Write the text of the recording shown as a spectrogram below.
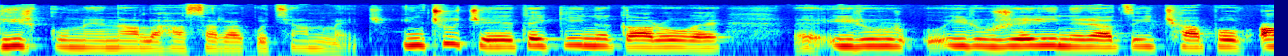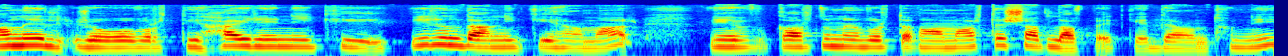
դիրք ունենալը հասարակության մեջ։ Ինչու՞ չէ, եթե կինը կարող է իր իր ուժերի ներածի չափով անել ժողովրդի հայրենիքի, իր ընտանիքի համար, եւ կարծում եմ, որ տղամարդը շատ լավ պետք է դա ընդունի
